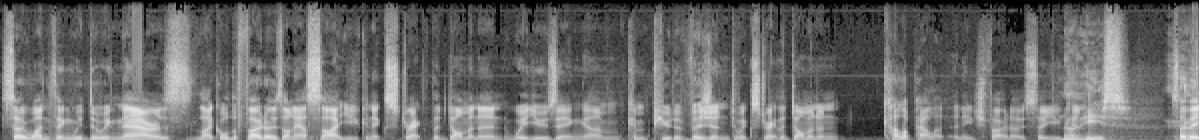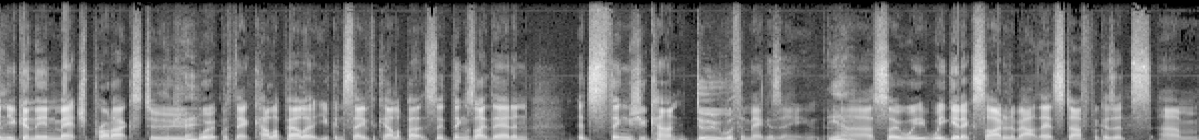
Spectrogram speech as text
so one thing we're doing now is like all the photos on our site, you can extract the dominant. We're using um, computer vision to extract the dominant color palette in each photo, so you can. Nice. So then you can then match products to Okay. work with that color palette. You can save the color palette, so things like that, and it's things you can't do with a magazine. Yeah. Uh, so we we get excited about that stuff because it's um,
